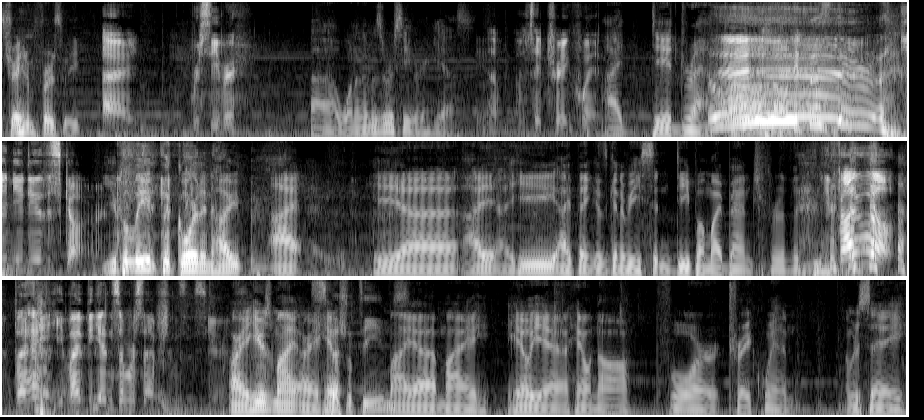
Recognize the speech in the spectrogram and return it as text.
Trade him first week. All right, receiver. uh, one of them is a receiver. Yes, I'm gonna say Trey Quinn. I did draft. Oh, Can you do the scar? You believe the Gordon hype? I he uh, I I- he I think is going to be sitting deep on my bench for the. He probably will, but hey, he might be getting some receptions this year. all right, here's my all right. Hail, Special teams. my uh, my hell yeah, hell nah for Trey Quinn. I'm gonna say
